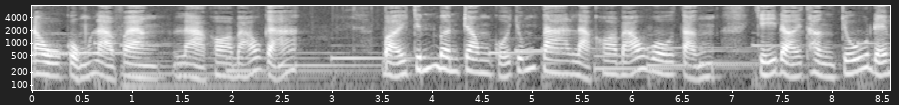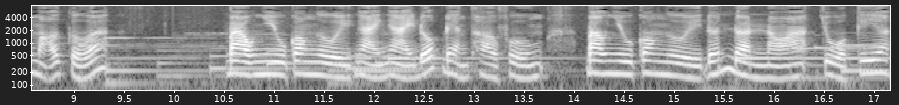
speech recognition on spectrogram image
đâu cũng là vàng, là kho báu cả. Bởi chính bên trong của chúng ta là kho báu vô tận, chỉ đợi thần chú để mở cửa. Bao nhiêu con người ngày ngày đốt đèn thờ phượng bao nhiêu con người đến đền nọ, chùa kia,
